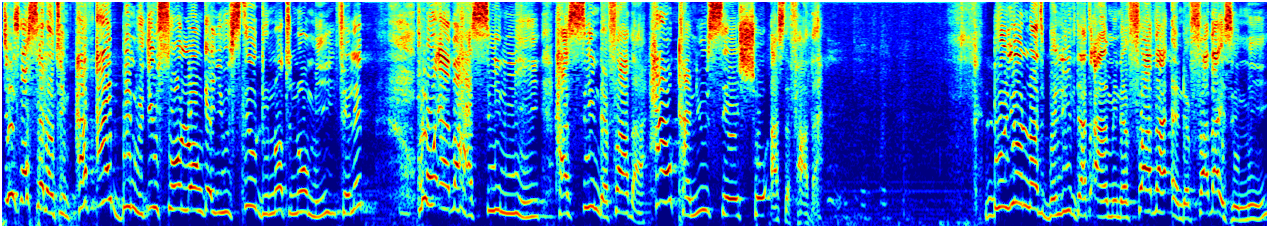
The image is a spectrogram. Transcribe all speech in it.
Jesus said unto him, Have I been with you so long and you still do not know me, Philip? Whoever has seen me has seen the Father. How can you say, Show us the Father? Do you not believe that I am in the Father and the Father is in me?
